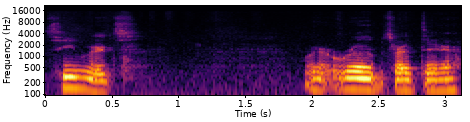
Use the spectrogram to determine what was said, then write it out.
See where it's where it rubs right there.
